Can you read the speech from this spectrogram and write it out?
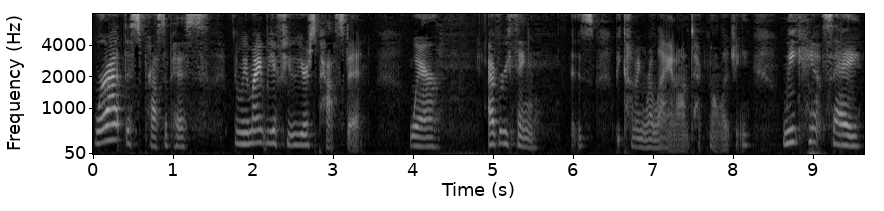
we're at this precipice and we might be a few years past it where everything is becoming reliant on technology. We can't say,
